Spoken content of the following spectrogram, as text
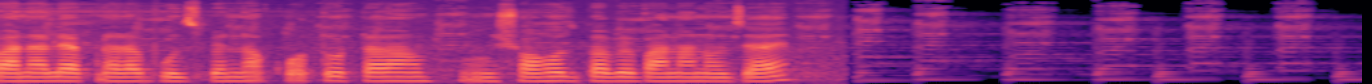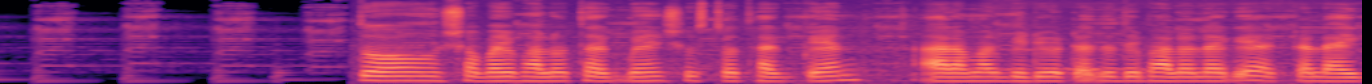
বানালে আপনারা বুঝবেন না কতটা সহজভাবে বানানো যায়। তো সবাই ভালো থাকবেন, সুস্থ থাকবেন। আর আমার ভিডিওটা যদি ভালো লাগে, একটা লাইক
